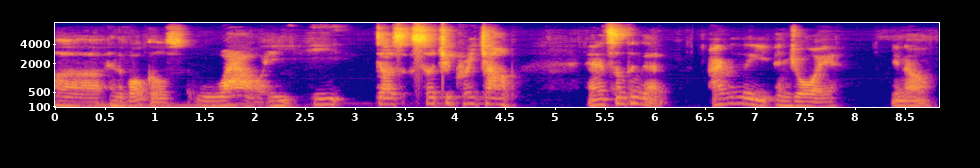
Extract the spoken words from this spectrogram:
uh in the vocals. Wow, he he does such a great job. And it's something that I really enjoy, you know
